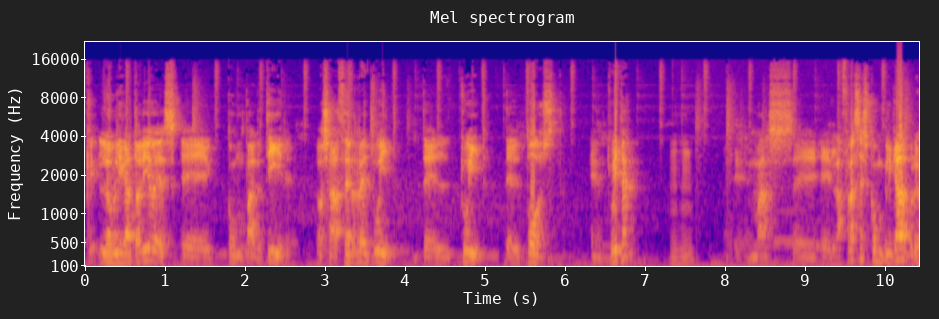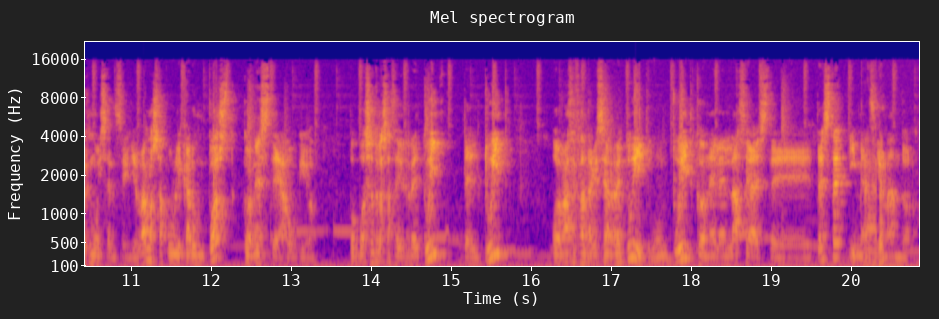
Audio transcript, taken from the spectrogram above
que lo obligatorio es eh, compartir, o sea, hacer retweet del tweet del post en Twitter. Eh, más eh, la frase es complicada, pero es muy sencillo. Vamos a publicar un post con este audio. Pues vosotros hacéis retweet del tweet, o no hace falta que sea retweet, un tweet con el enlace a este teste y Claro.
